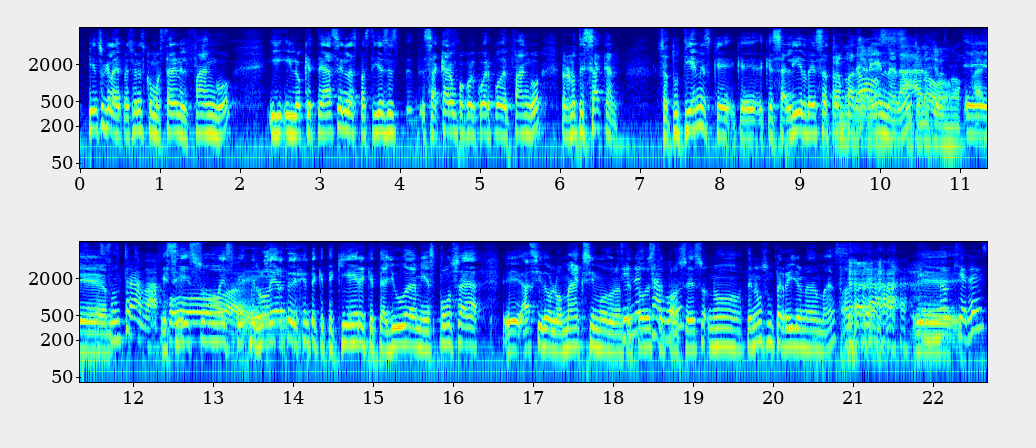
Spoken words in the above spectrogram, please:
pienso que la depresión es como estar en el fango y, y lo que te hacen las pastillas es sacar un poco el cuerpo del fango, pero no te sacan. O sea, tú tienes que, que- que salir de esa trampa de arena, ¿no? Si tú no quieres, no. Eh, Es un trabajo. Es eso, es eh. rodearte de gente que te quiere, que te ayuda. Mi esposa eh, ha sido lo máximo durante ¿Tienes todo este proceso. No, tenemos un perrillo nada más. ¿Y no quieres?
